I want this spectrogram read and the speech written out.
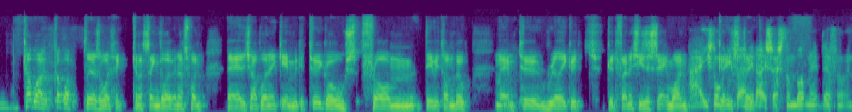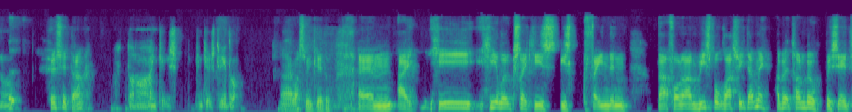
a couple of couple of players I want to kind of single out in this one. Uh, the Jablonec game, we got two goals from David Turnbull. Um, two really good good finishes. The second one, Ah, he's not going to fit into that system, but mate, definitely not. who said that? Don't know. I think it was. I think it was Grado. Aye, it must have been Grado. Um, aye, he he looks like he's he's finding that form. And we spoke last week, didn't we, about Turnbull? We said,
